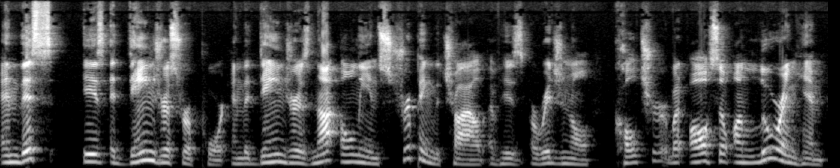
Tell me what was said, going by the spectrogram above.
And this is a dangerous report, and the danger is not only in stripping the child of his original culture, but also on luring him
